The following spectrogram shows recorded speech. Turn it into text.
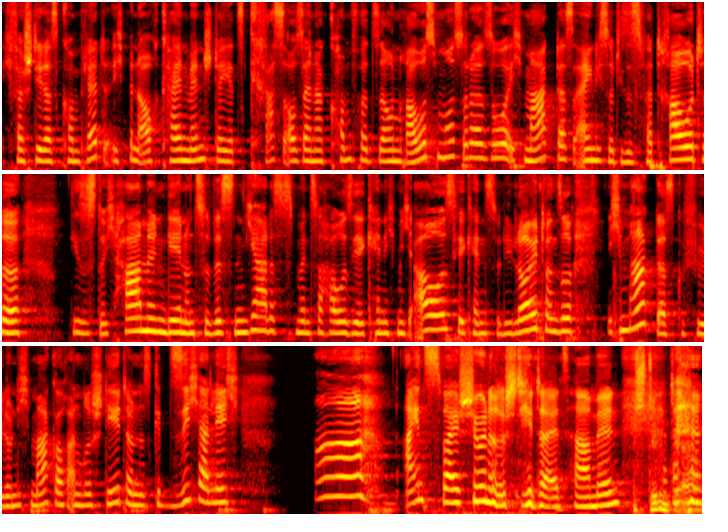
Ich verstehe das komplett. Ich bin auch kein Mensch, der jetzt krass aus seiner Comfortzone raus muss oder so. Ich mag das eigentlich so, dieses Vertraute, dieses durch Hameln gehen und zu wissen, ja, das ist mein Zuhause, hier kenne ich mich aus, hier kennst du die Leute und so. Ich mag das Gefühl und ich mag auch andere Städte und es gibt sicherlich Ah, eins, zwei schönere Städte als Hameln. Stimmt. Ja.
